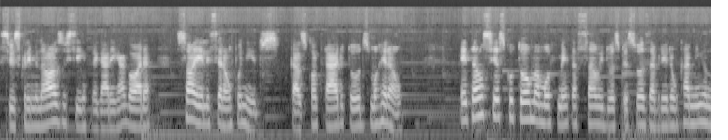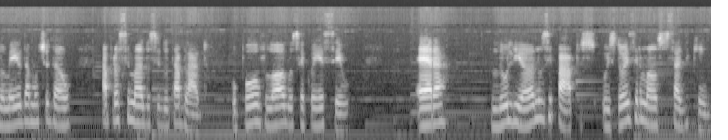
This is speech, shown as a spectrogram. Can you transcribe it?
Se os criminosos se entregarem agora, só eles serão punidos. Caso contrário, todos morrerão. Então se escutou uma movimentação e duas pessoas abriram caminho no meio da multidão, aproximando-se do tablado. O povo logo os reconheceu. Era Lulianos e Papos, os dois irmãos de Sadiquim.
